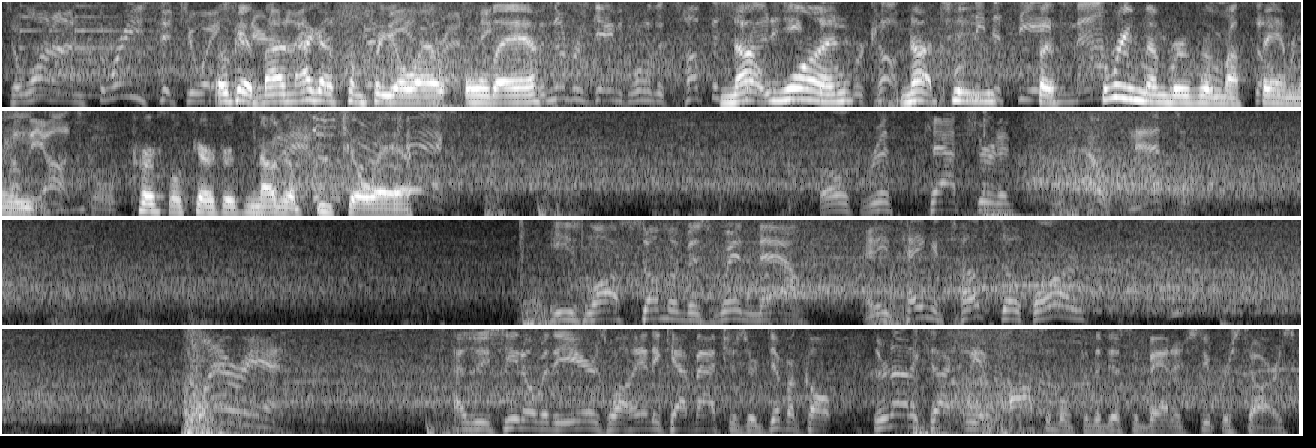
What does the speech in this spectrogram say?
It's a one-on-three situation. Okay, Biden, I got something for your old ass. Not one, not two, but three members of my family, personal characters, and I'm gonna beat your ass. Both wrists captured, and that was nasty. He's lost some of his wind now. And he's hanging tough so far. As we've seen over the years, while handicap matches are difficult, they're not exactly impossible for the disadvantaged superstars.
